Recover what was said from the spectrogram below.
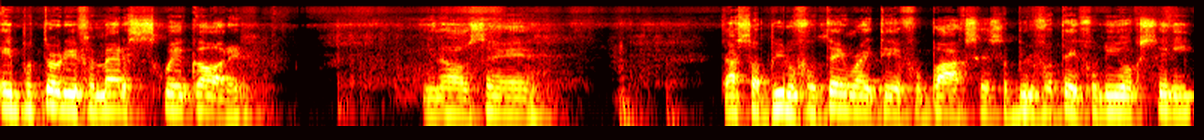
April 30th at Madison Square Garden. You know what I'm saying? That's a beautiful thing right there for boxing. It's a beautiful thing for New York City.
